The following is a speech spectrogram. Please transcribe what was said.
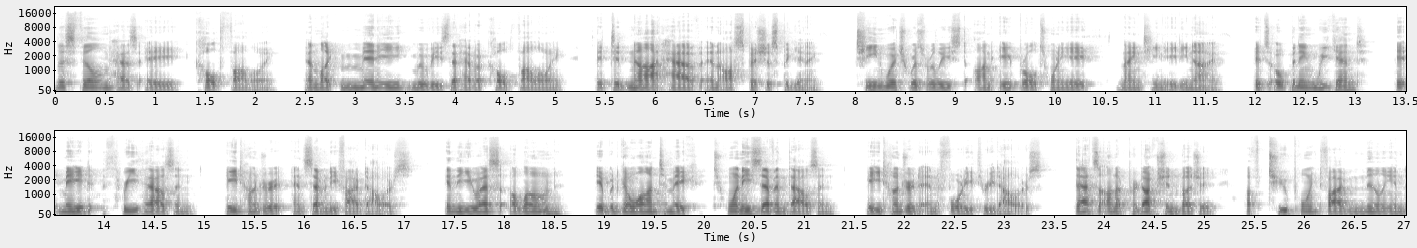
This film has a cult following, and like many movies that have a cult following, it did not have an auspicious beginning. Teen Witch was released on April 28, 1989. Its opening weekend, it made $3,875. In the US alone, it would go on to make $27,843. That's on a production budget of $2.5 million.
